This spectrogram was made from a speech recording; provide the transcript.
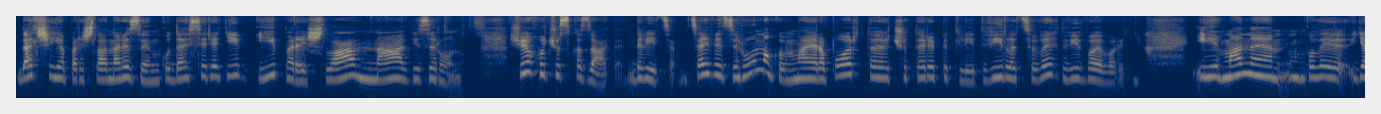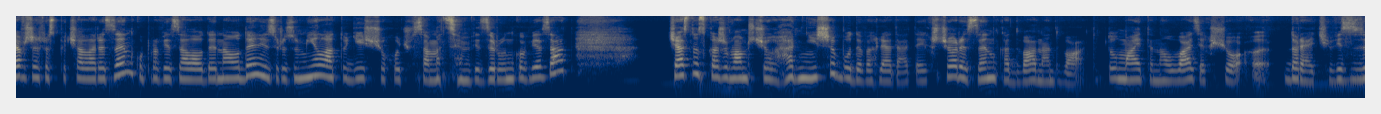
Далі я перейшла на резинку 10 рядів і перейшла на візерунок. Що я хочу сказати? Дивіться, цей візерунок має рапорт 4 петлі, 2 лицевих, 2 виворотні. І в мене, коли я вже розпочала резинку, пров'язала один на один і зрозуміла тоді, що хочу саме цим візерунком в'язати. Чесно скажу вам, що гарніше буде виглядати, якщо резинка 2 на 2 Тобто майте на увазі, якщо, е, до речі, віз...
